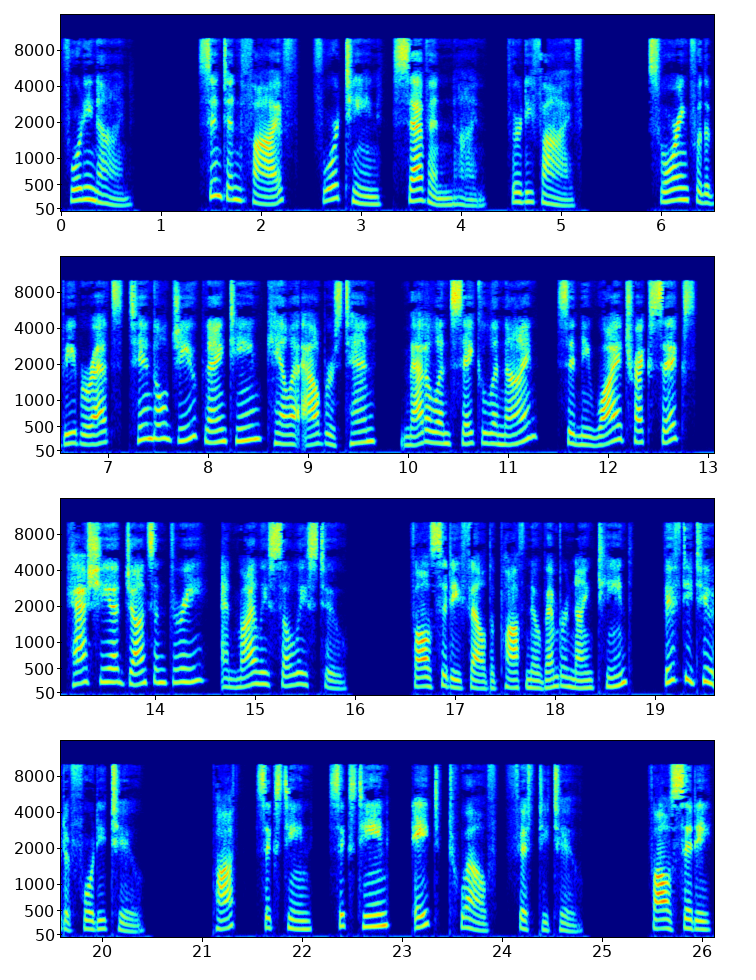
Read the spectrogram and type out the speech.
49. Sinton 5, 14, 7, 9, 35. Scoring for the Beaverettes Tyndall Giuk 19, Kayla Albers 10, Madeline Sekula 9, Sydney Wiatrek 6, Kashia Johnson 3, and Miley Solis 2. Fall City fell to Poth November 19, 52 to 42. Poth 16, 16, 8, 12, 52. Fall City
